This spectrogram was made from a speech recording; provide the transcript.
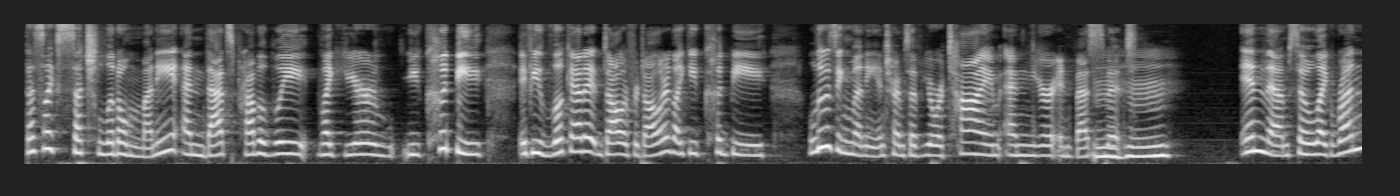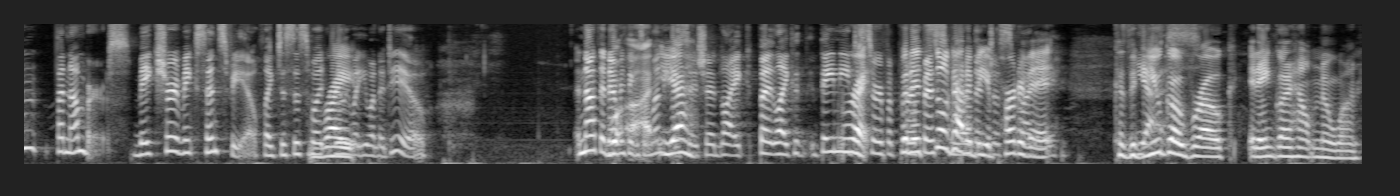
That's like such little money. And that's probably like you're, you could be, if you look at it dollar for dollar, like you could be losing money in terms of your time and your investment mm-hmm. in them. So like run the numbers, make sure it makes sense for you. Like, is this what, really Right. what you want to do? And not that everything's uh, a money yeah. decision, like, but like they need to serve a purpose. But it's still got to be a part of it. Because if you go broke, it ain't going to help no one.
